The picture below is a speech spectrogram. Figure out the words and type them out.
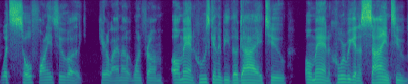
What's so funny too, uh, like Carolina went from oh man, who's gonna be the guy to oh man, who are we gonna sign to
